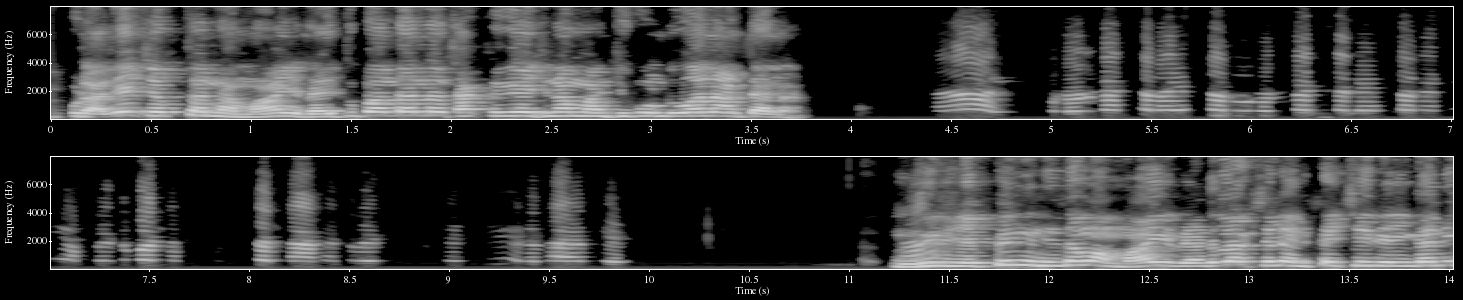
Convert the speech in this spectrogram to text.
ఇప్పుడు అదే చెప్తానమ్మా ఈ రైతు బంధాల్లో చక్కగా వేసినా మంచిగుండు అని అంటాను? మీరు చెప్పింది నిజమమ్మా ఈ రెండు లక్షలు వెనకచ్చిరే కానీ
